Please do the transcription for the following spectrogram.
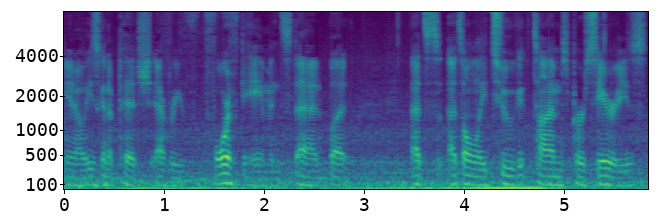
you know, he's going to pitch every fourth game instead, but that's that's only two times per series.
